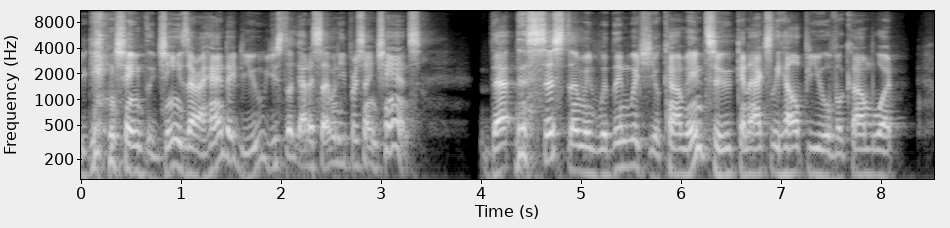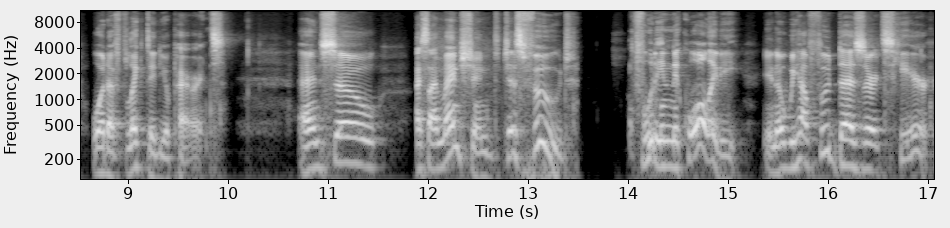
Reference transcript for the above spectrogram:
you can't change the genes that are handed you, you still got a 70% chance that the system within which you come into can actually help you overcome what what afflicted your parents. And so, as I mentioned, just food, food inequality. You know, we have food deserts here.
